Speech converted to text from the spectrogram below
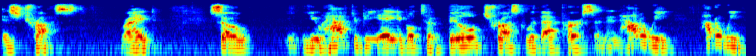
is trust, right? So you have to be able to build trust with that person. And how do we how do we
